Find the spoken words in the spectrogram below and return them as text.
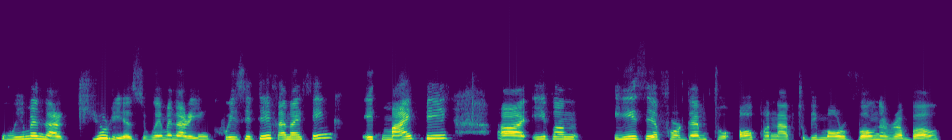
women are curious, women are inquisitive, and I think it might be uh, even easier for them to open up, to be more vulnerable,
